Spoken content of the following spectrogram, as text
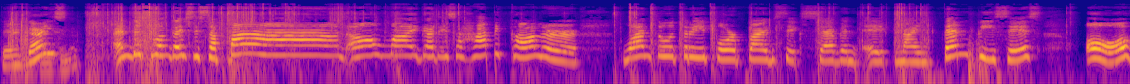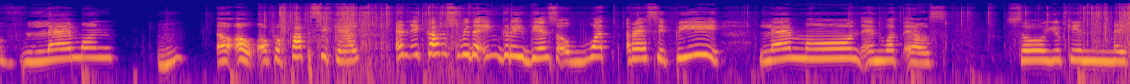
There, guys. And this one, guys, is a Oh my God, it's a happy color. 1, 2, 3, 4, 5, 6, 7, 8, 9, 10 pieces of lemon. Hmm? Oh, oh, of a popsicle. And it comes with the ingredients of what recipe? Lemon and what else? So you can make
